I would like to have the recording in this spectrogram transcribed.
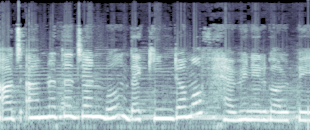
আজ আমরা তা জানব দ্য কিংডম অফ হ্যাভেনের গল্পে।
